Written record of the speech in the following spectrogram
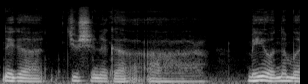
那个就是那个呃没有那么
